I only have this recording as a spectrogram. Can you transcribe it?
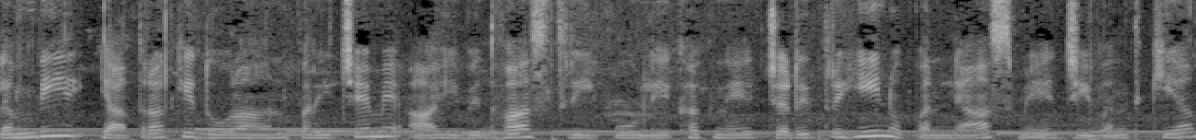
लंबी यात्रा के दौरान परिचय में आई विधवा स्त्री को लेखक ने चरित्रहीन उपन्यास में जीवंत किया।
